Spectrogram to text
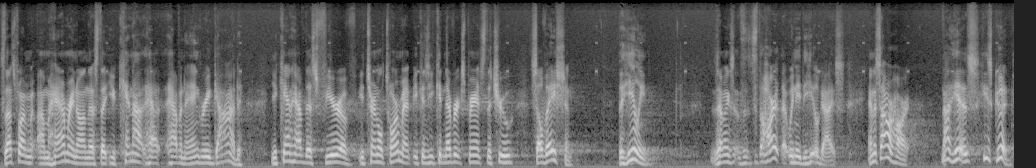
So that's why I'm, I'm hammering on this that you cannot ha- have an angry God. You can't have this fear of eternal torment because you can never experience the true salvation, the healing. Does that make sense? It's the heart that we need to heal, guys. And it's our heart, not his. He's good.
